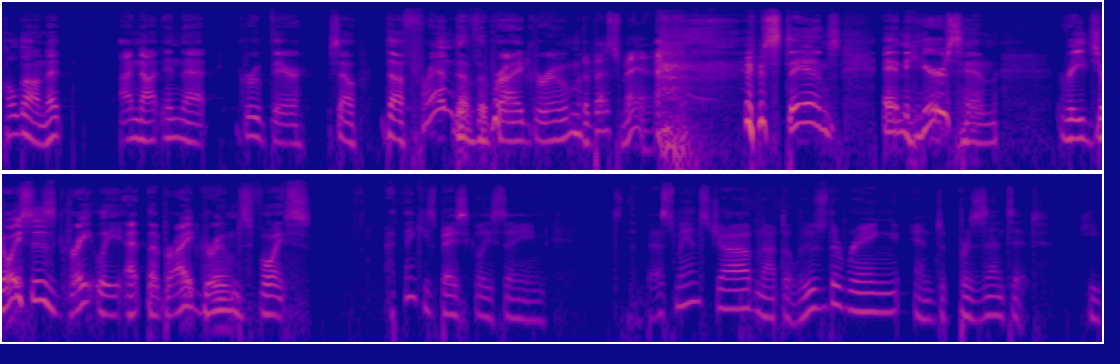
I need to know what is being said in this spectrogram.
hold on, that I'm not in that group there. So the friend of the bridegroom The best man. who stands and hears him rejoices greatly at the bridegroom's voice. I think he's basically saying it's the best man's job not to lose the ring and to present it. He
